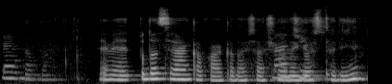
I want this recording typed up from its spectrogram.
Sıra kafa. Evet bu da siren kafa arkadaşlar. Ben Şöyle çekeyim göstereyim.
